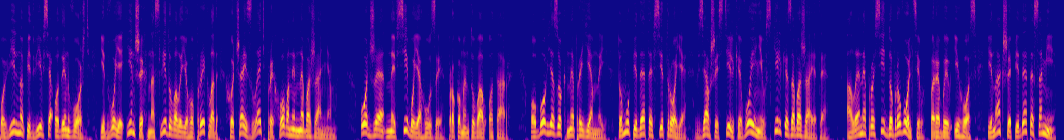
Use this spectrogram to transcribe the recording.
Повільно підвівся один вождь, і двоє інших наслідували його приклад, хоча й з ледь прихованим небажанням. Отже, не всі боягузи, прокоментував отар. Обов'язок неприємний, тому підете всі троє, взявши стільки воїнів, скільки забажаєте. Але не просіть добровольців, перебив Ігос, інакше підете самі.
